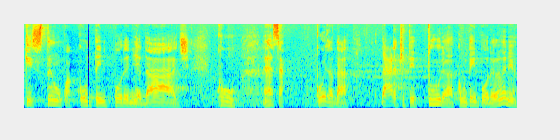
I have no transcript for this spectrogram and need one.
questão com a contemporaneidade, com essa coisa da, da arquitetura contemporânea.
